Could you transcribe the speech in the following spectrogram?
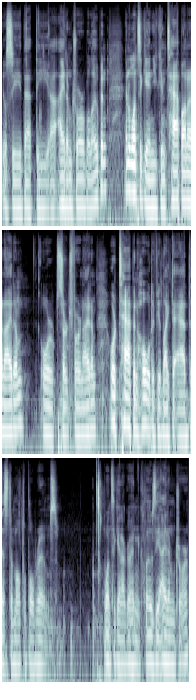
you'll see that the uh, item drawer will open. And once again, you can tap on an item or search for an item or tap and hold if you'd like to add this to multiple rooms. Once again, I'll go ahead and close the item drawer.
